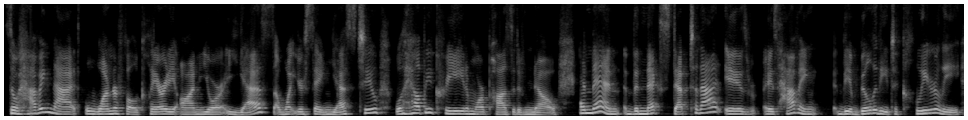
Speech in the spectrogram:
So having that wonderful clarity on your yes, on what you're saying yes to, will help you create a more positive no. And then the next step to that is is having the ability to clearly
